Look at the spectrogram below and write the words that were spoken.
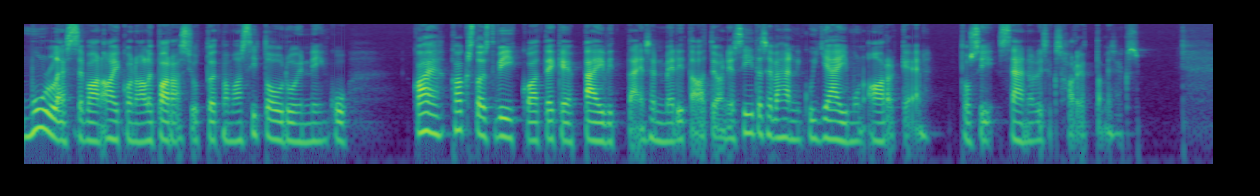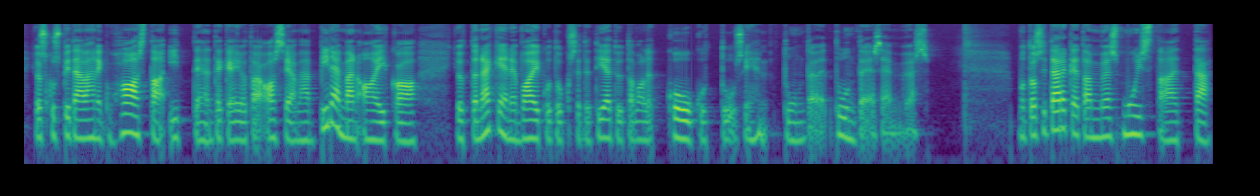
mulle se vaan aikoina oli paras juttu, että mä vaan sitouduin niin kuin – 12 viikkoa tekee päivittäin sen meditaation ja siitä se vähän niin kuin jäi mun arkeen tosi säännölliseksi harjoittamiseksi. Joskus pitää vähän niin kuin haastaa itseään, tekee jotain asiaa vähän pidemmän aikaa, jotta näkee ne vaikutukset ja tietyllä tavalla koukuttuu siihen tunte- tunteeseen myös. Mutta tosi tärkeää on myös muistaa, että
